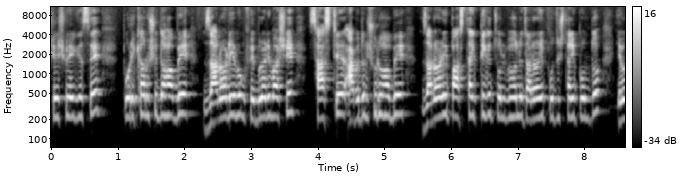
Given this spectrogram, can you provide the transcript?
শেষ হয়ে গেছে। পরীক্ষা অনুষ্ঠিত হবে জানুয়ারি এবং ফেব্রুয়ারি মাসে। সাস্টের আবেদন শুরু হবে জানুয়ারি পাঁচ তারিখ থেকে চলবে হলো জানুয়ারি পঁচিশ তারিখ পর্যন্ত এবং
